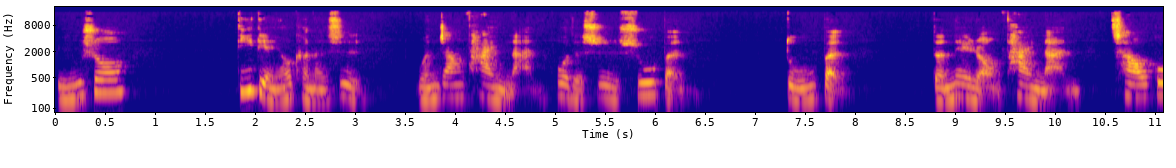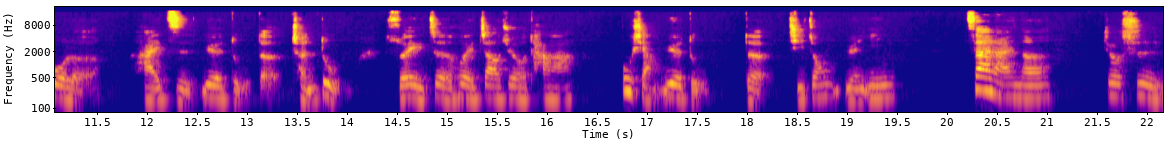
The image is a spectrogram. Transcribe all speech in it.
比如说，第一点有可能是文章太难，或者是书本读本的内容太难，超过了孩子阅读的程度，所以这会造就他不想阅读。的其中原因，再来呢，就是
